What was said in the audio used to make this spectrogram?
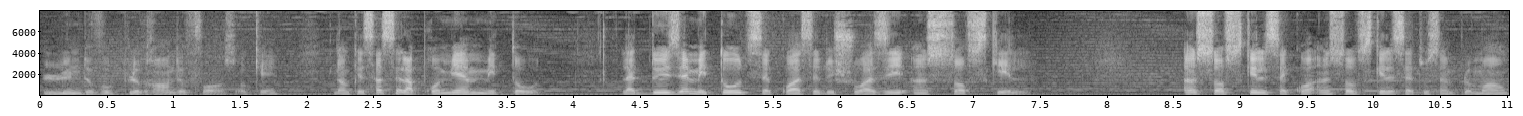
l'une de vos plus grandes forces. ok? Donc ça, c'est la première méthode. La deuxième méthode, c'est quoi? C'est de choisir un soft skill. Un soft skill, c'est quoi? Un soft skill, c'est tout simplement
